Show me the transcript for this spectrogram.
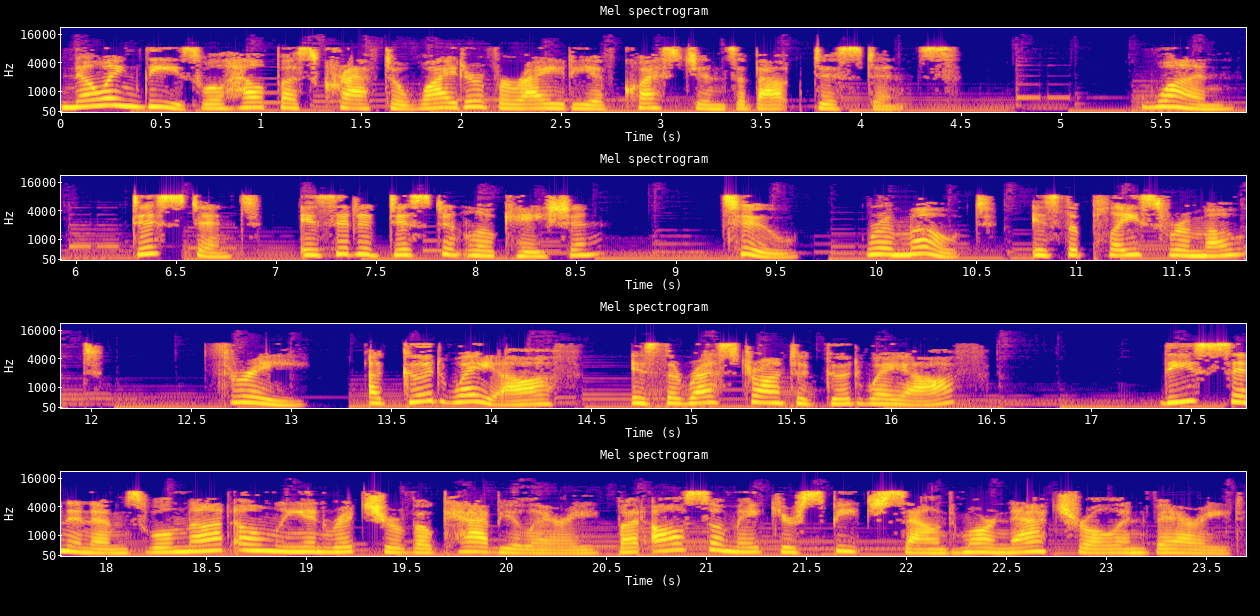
Knowing these will help us craft a wider variety of questions about distance. 1. Distant, is it a distant location? 2. Remote, is the place remote? 3. A good way off, is the restaurant a good way off? These synonyms will not only enrich your vocabulary but also make your speech sound more natural and varied.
